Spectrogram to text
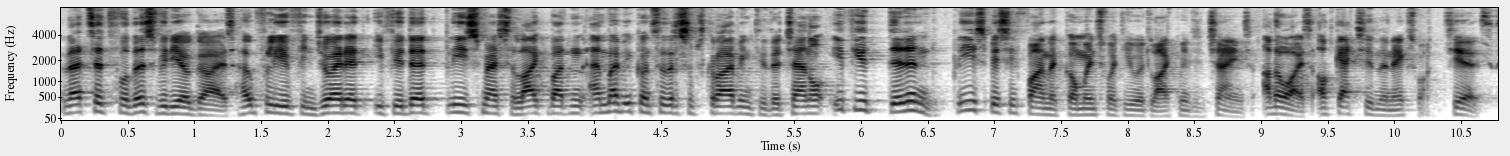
That's it for this video guys. Hopefully you've enjoyed it. If you did, please smash the like button and maybe consider subscribing to the channel. If you didn't, please specify in the comments what you would like me to change. Otherwise, I'll catch you in the next one. Cheers.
